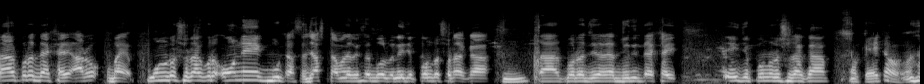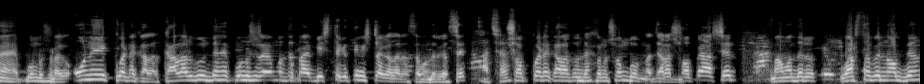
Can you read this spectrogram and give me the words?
তারপরে দেখাই আরও ভাই পনেরোশো টাকা করে অনেক বুট আছে। জাস্ট আমাদের কাছে বলবেন এই যে পনেরোশো টাকা। তারপরে যদি দেখাই এই যে পনেরোশো টাকা। ওকে এটাও? হ্যাঁ পনেরোশো টাকা। অনেক কয়টা কালার কালারগুলো দেখায় পনেরোশো টাকার মধ্যে প্রায় বিশ থেকে তিরিশটা কালার আছে আমাদের কাছে। আচ্ছা। সব কয়টা কালার তো দেখানো সম্ভব না। যারা শপে আসেন বা আমাদের হোয়াটসঅ্যাপে নক দেন,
